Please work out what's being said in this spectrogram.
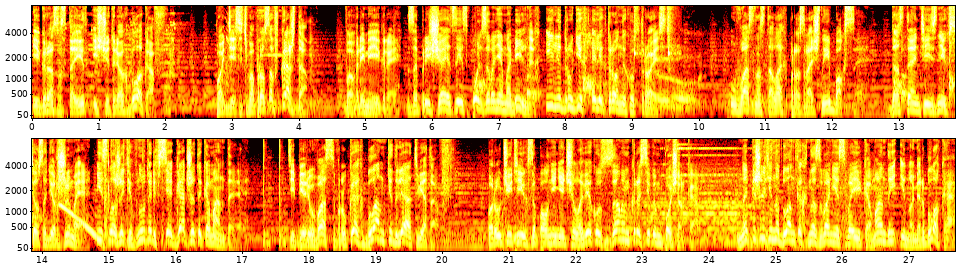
Игра состоит из четырех блоков. По 10 вопросов в каждом. Во время игры запрещается использование мобильных или других электронных устройств. У вас на столах прозрачные боксы. Достаньте из них все содержимое и сложите внутрь все гаджеты команды. Теперь у вас в руках бланки для ответов. Поручите их заполнение человеку с самым красивым почерком. Напишите на бланках название своей команды и номер блока.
